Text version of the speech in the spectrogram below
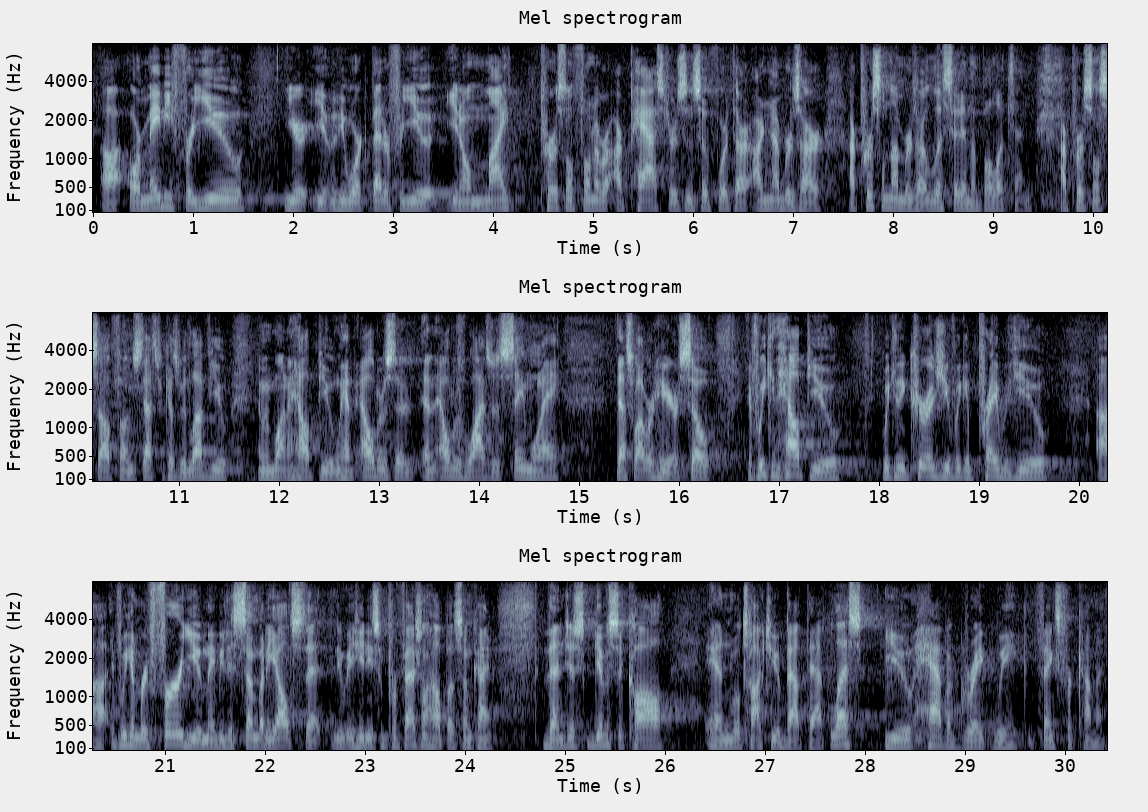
Uh, or maybe for you, you it would work better for you. You know, my personal phone number, our pastors and so forth, our, our numbers are, our personal numbers are listed in the bulletin, our personal cell phones. That's because we love you and we want to help you. And we have elders that, and elders' wives are the same way. That's why we're here. So if we can help you, we can encourage you, if we can pray with you, uh, if we can refer you maybe to somebody else that if you need some professional help of some kind, then just give us a call and we'll talk to you about that. Bless you. Have a great week. Thanks for coming.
